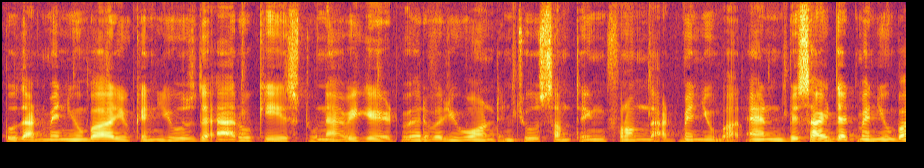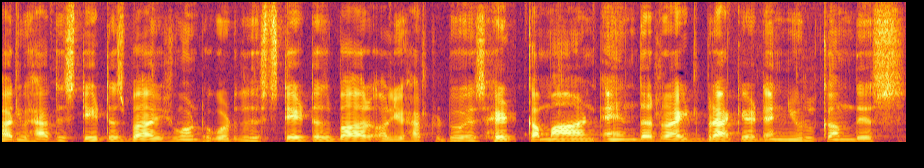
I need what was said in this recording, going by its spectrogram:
to that menu bar. You can use the arrow keys to navigate wherever you want and choose something from that menu bar. And beside that menu bar you have the status bar. If you want to go to the status bar all you have to do is hit command and the right bracket and you'll come this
